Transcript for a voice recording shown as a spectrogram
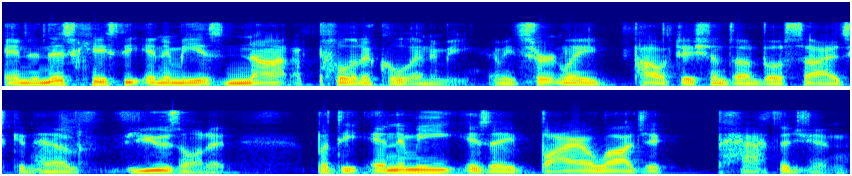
And in this case, the enemy is not a political enemy. I mean, certainly politicians on both sides can have views on it, but the enemy is a biologic pathogen,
